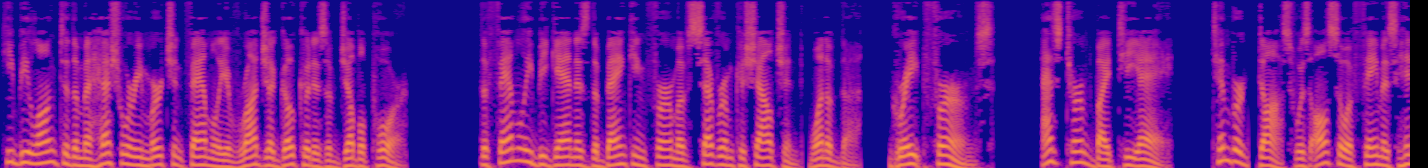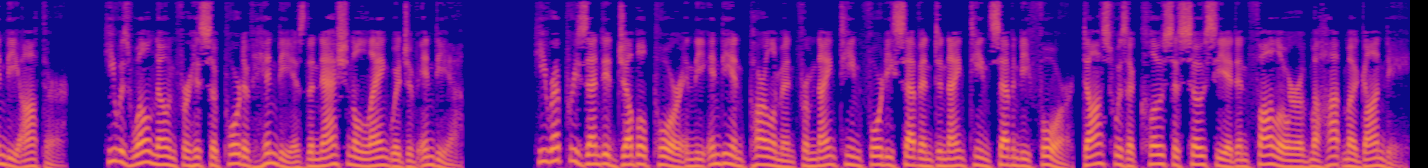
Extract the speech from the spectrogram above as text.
He belonged to the Maheshwari merchant family of Raja Gokuldas of Jabalpur. The family began as the banking firm of Sevaram Khushalchand, one of the great firms, as termed by T.A. Timberg. Das was also a famous Hindi author. He was well known for his support of Hindi as the national language of India. He represented Jabalpur in the Indian Parliament from 1947 to 1974. Das was a close associate and follower of Mahatma Gandhi.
